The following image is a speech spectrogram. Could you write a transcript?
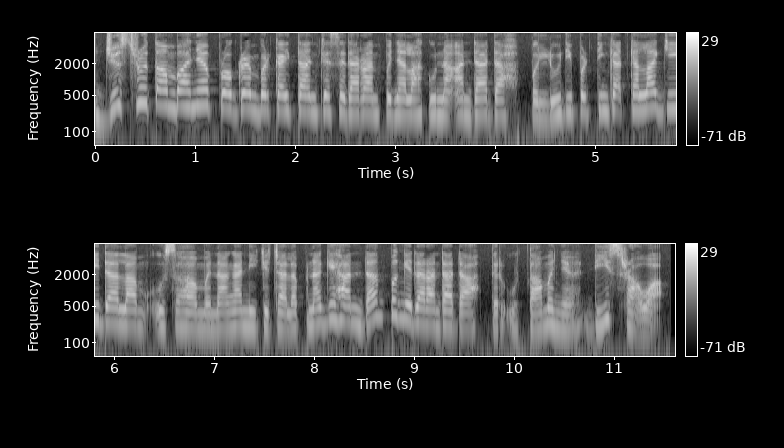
Justru tambahnya program berkaitan kesedaran penyalahgunaan dadah perlu dipertingkatkan lagi dalam usaha menangani gejala penagihan dan pengedaran dadah terutamanya di Sarawak.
